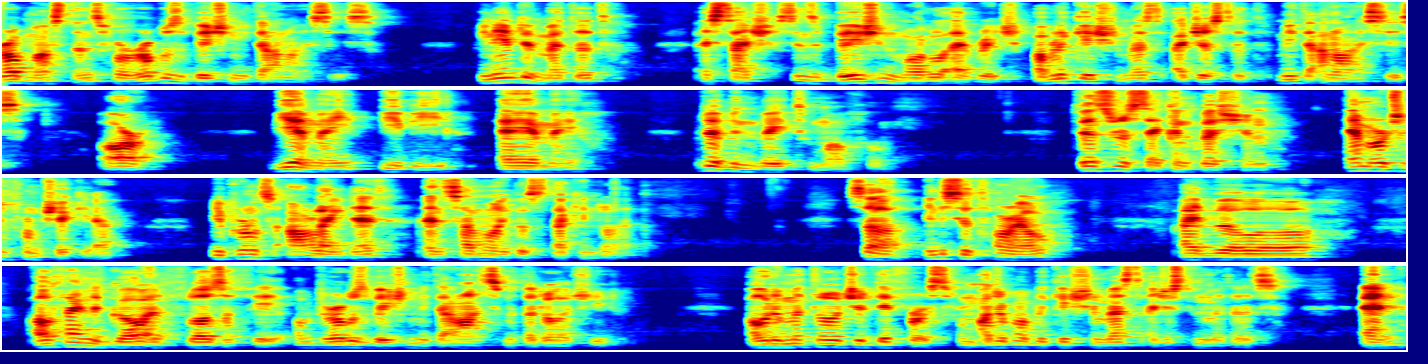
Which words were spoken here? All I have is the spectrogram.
ROBMA stands for Robust Bayesian Meta-Analysis. We named the method as such since Bayesian Model Average Publication Bias Adjusted Meta-Analysis, or BMA, PV, AMA, would have been way too mouthful. To answer the second question, I'm originally from Czechia. We pronounce R like that, and somehow I got stuck in the lab. So, in this tutorial, I will uh, outline the goal and philosophy of the robust Bayesian meta-analysis methodology, how the methodology differs from other publication bias adjustment methods, and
